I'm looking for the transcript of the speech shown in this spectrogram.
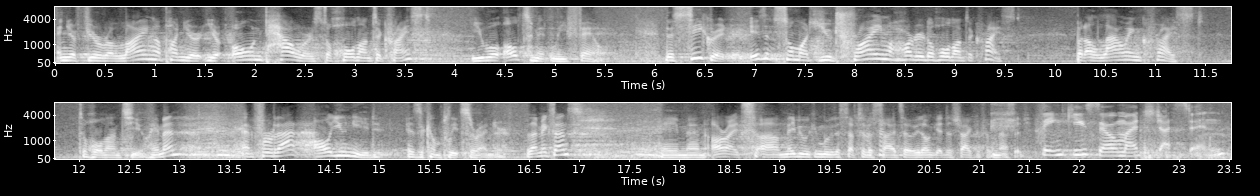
and if you're relying upon your, your own powers to hold on to Christ, you will ultimately fail. The secret isn't so much you trying harder to hold on to Christ, but allowing Christ to hold on to you. Amen? And for that, all you need is a complete surrender. Does that make sense? Amen. All right, uh, maybe we can move this stuff to the side so we don't get distracted from the message. Thank you so much, Justin.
